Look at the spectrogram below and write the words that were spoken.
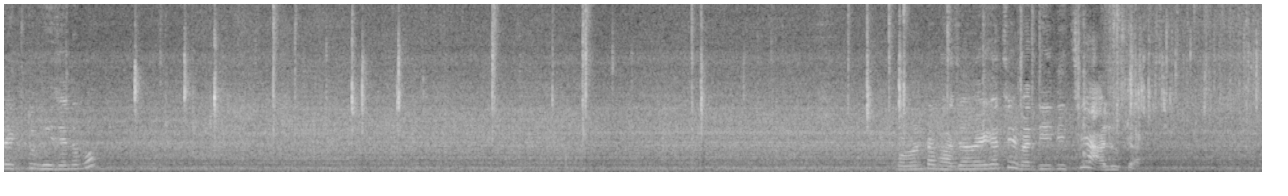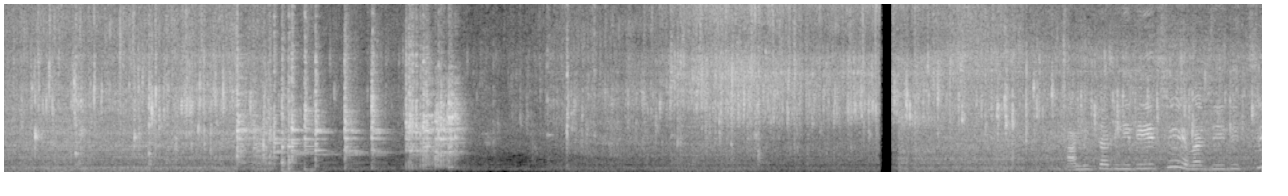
ফোড়নটা একটু ভেজে নেব। ফোড়নটা ভাজা হয়ে গেছে, এবার দিয়ে দিচ্ছি আলুটা। আলুটা দিয়ে দিয়েছি, এবার দিয়ে দিচ্ছি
